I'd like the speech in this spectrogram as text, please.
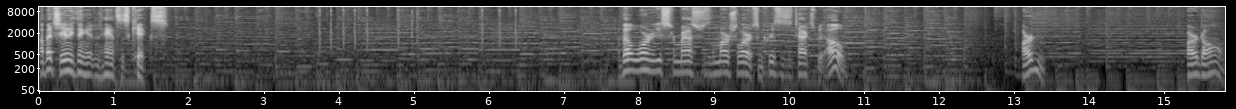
I bet you anything it enhances kicks. A belt worn Eastern Masters of the Martial Arts increases attack speed. Oh. Pardon. Pardon.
